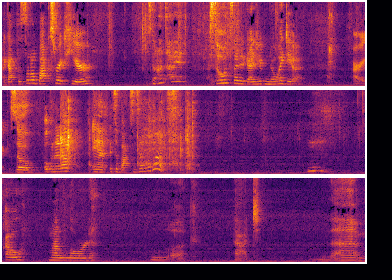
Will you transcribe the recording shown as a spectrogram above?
I got this little box right here. It's gonna untie it. I'm so excited, guys. You have no idea. All right, so open it up, and it's a box inside of a box. Mm. Oh my lord. Look at them.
